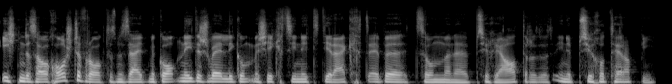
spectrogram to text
Ist denn das auch eine Kostenfrage, dass man sagt, man geht niederschwellig und man schickt sie nicht direkt eben zu einem Psychiater oder in eine Psychotherapie?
